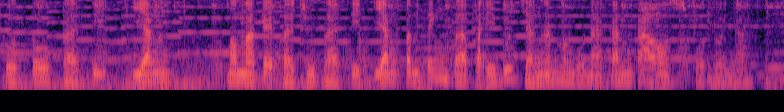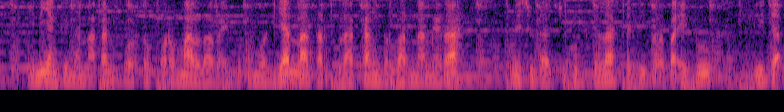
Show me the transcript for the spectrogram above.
foto batik yang memakai baju batik. Yang penting Bapak Ibu jangan menggunakan kaos fotonya. Ini yang dinamakan foto formal Bapak Ibu. Kemudian latar belakang berwarna merah ini sudah cukup jelas. Jadi Bapak Ibu tidak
